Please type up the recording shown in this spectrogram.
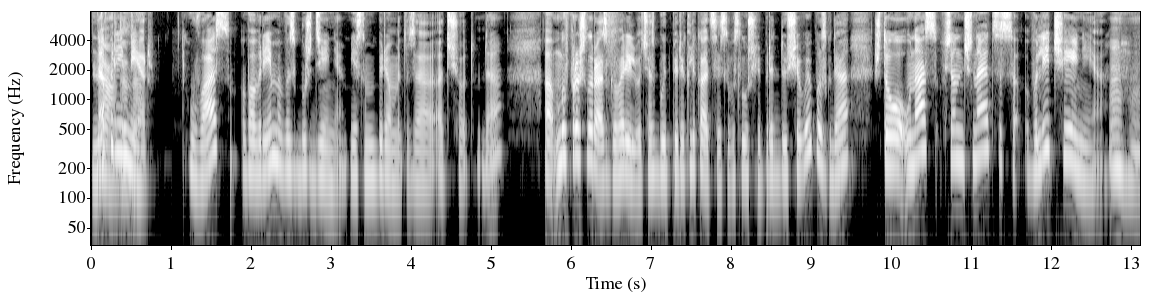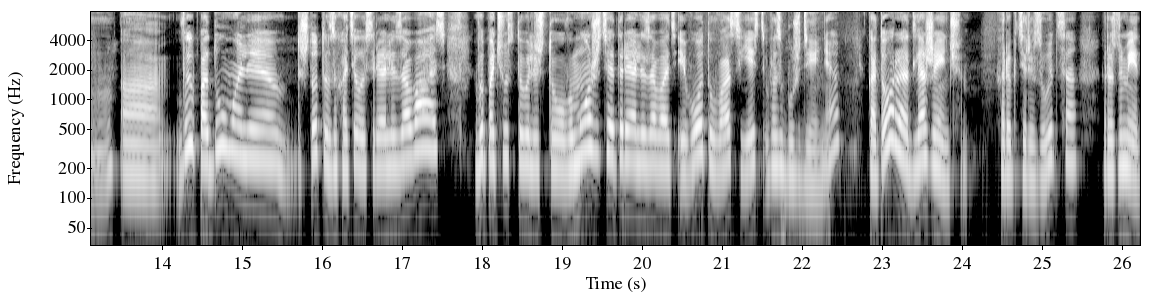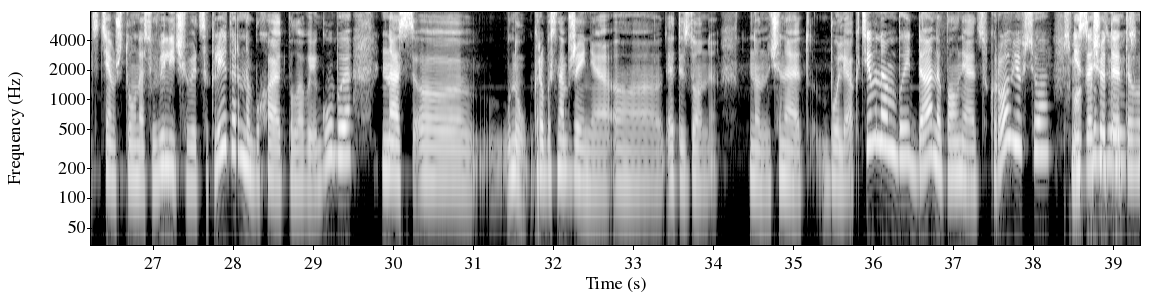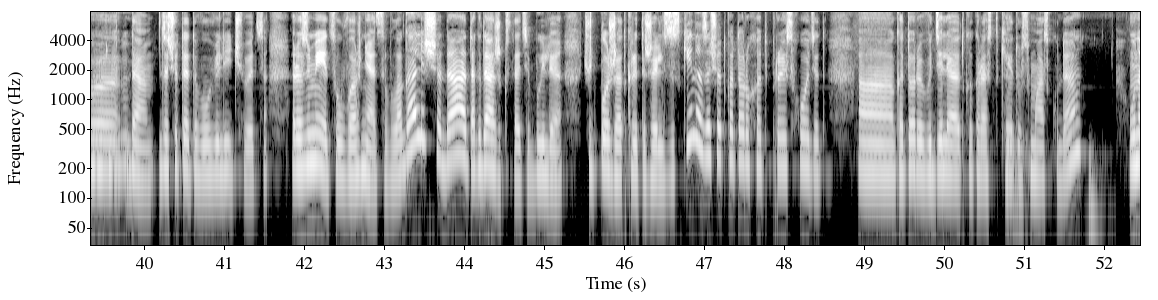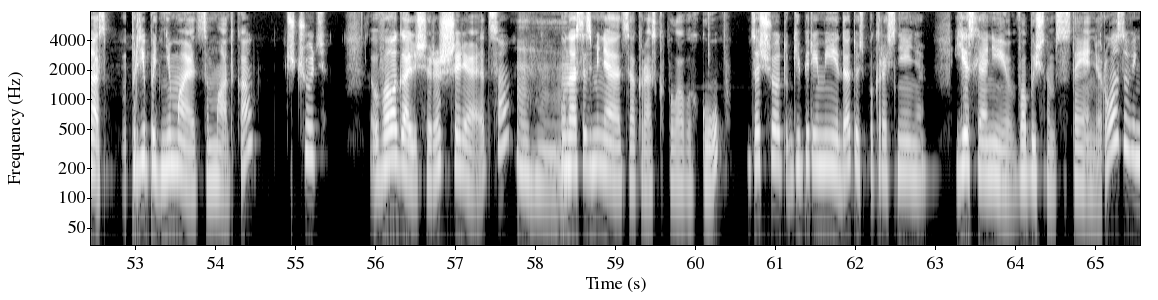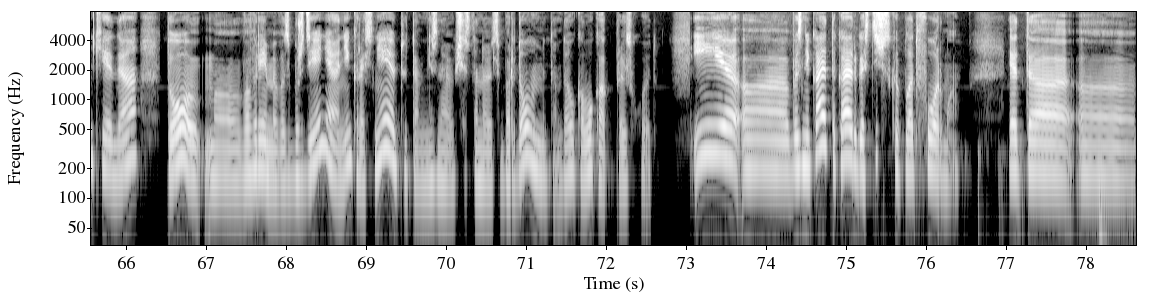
Например, да, да, да. у вас во время возбуждения, если мы берем это за отсчет, да, а, мы в прошлый раз говорили, вот сейчас будет перекликаться, если вы слушали предыдущий выпуск, да, что у нас все начинается с влечения. Угу. Вы подумали, что-то захотелось реализовать, вы почувствовали, что вы можете это реализовать, и вот у вас есть возбуждение, которое для женщин характеризуется, разумеется, тем, что у нас увеличивается клитор, набухают половые губы, нас, э, ну, кровоснабжение э, этой зоны ну, начинает более активным быть, да, наполняется кровью все, и за счет этого, наверное, да? да, за счет этого увеличивается. Разумеется, увлажняется влагалище, да, тогда же, кстати, были чуть позже открыты железы скина, за счет которых это происходит, э, которые выделяют как раз-таки эту смазку, да у нас приподнимается матка чуть-чуть, влагалище расширяется, угу. у нас изменяется окраска половых губ за счет гиперемии, да, то есть покраснения. Если они в обычном состоянии розовенькие, да, то во время возбуждения они краснеют и там, не знаю, вообще становятся бордовыми, там, да, у кого как происходит. И э, возникает такая оргастическая платформа это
